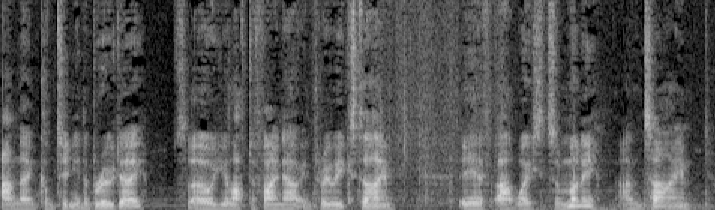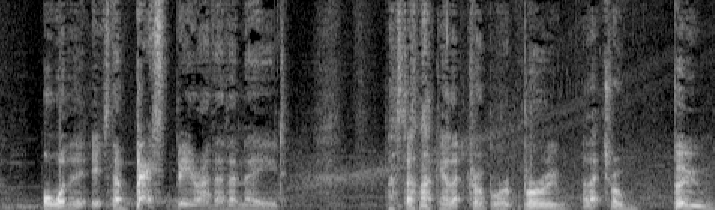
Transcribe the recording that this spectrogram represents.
and then continue the brew day. So you'll have to find out in three weeks' time if I've wasted some money and time or whether it's the best beer I've ever made. I sound like Electro Broom, Electro Boom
